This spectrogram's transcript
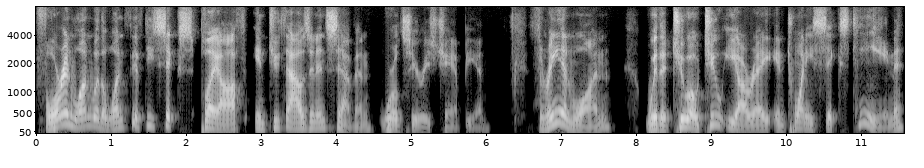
4 and 1 with a 156 playoff in 2007, World Series champion. 3 and 1 with a 202 ERA in 2016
